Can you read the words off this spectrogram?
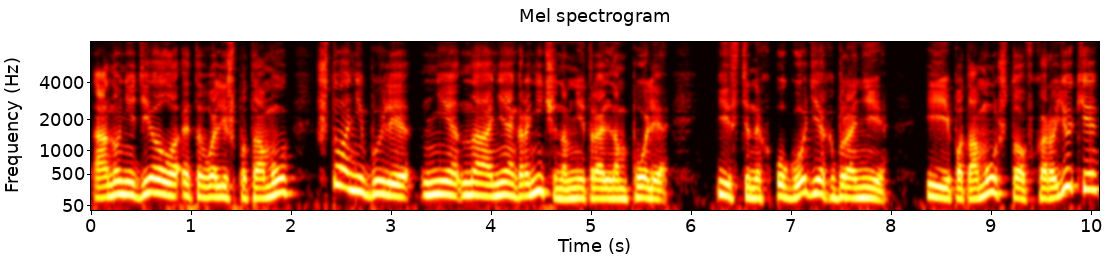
Оно не делало этого лишь потому, что они были не на неограниченном нейтральном поле, истинных угодьях брони, и потому, что в Харуюке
